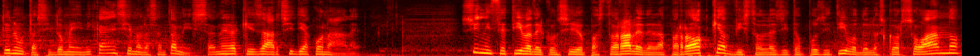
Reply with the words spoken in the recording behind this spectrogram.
tenutasi domenica insieme alla Santa Messa nella chiesa arcidiaconale. Su iniziativa del Consiglio pastorale della parrocchia, visto l'esito positivo dello scorso anno,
